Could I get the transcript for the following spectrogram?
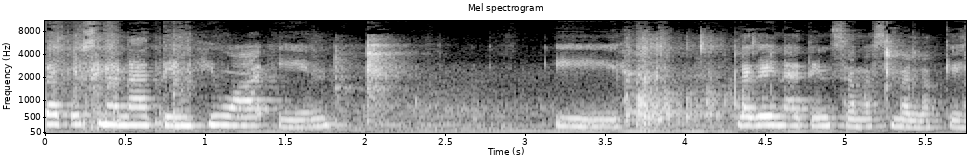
So, dahil tapos na natin hiwain, ilagay natin sa mas malaki.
